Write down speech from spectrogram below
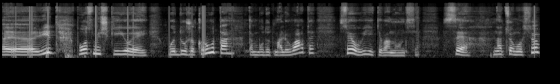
від посмішки UA. Буде дуже круто, там будуть малювати. Все увидите в анонсі. Все, на цьому все.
